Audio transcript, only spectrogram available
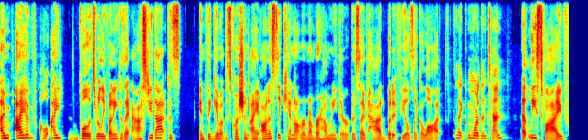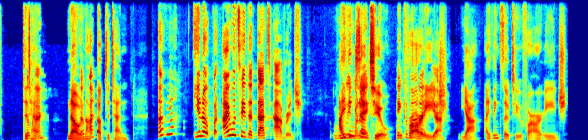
I'm I have I well it's really funny because I asked you that because in thinking about this question, I honestly cannot remember how many therapists I've had, but it feels like a lot. Like more than 10? At least 5 to okay. 10. No, okay. not up to 10. Oh yeah. You know, but I would say that that's average. Really, I think so I too. Think for our it, age. Yeah. yeah, I think so too for our age.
